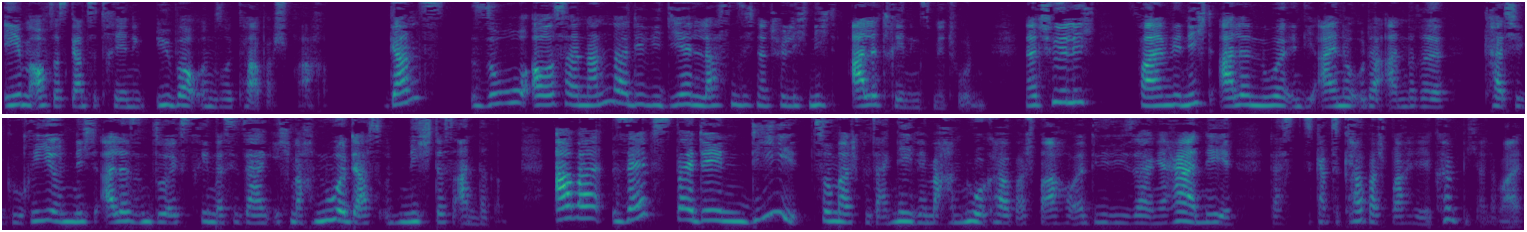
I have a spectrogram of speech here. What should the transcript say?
eben auch das ganze Training über unsere Körpersprache. Ganz so auseinander dividieren lassen sich natürlich nicht alle Trainingsmethoden. Natürlich fallen wir nicht alle nur in die eine oder andere Kategorie und nicht alle sind so extrem, dass sie sagen, ich mache nur das und nicht das andere. Aber selbst bei denen, die zum Beispiel sagen, nee, wir machen nur Körpersprache, oder die, die sagen, ja, nee, das, ganze Körpersprache, ihr könnt mich alle mal.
